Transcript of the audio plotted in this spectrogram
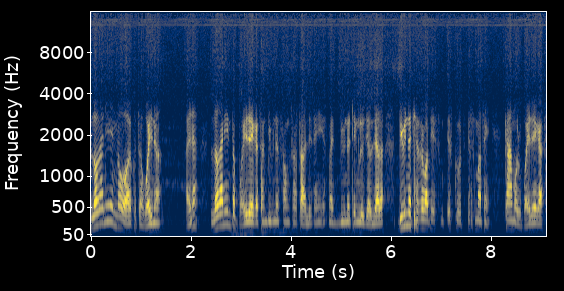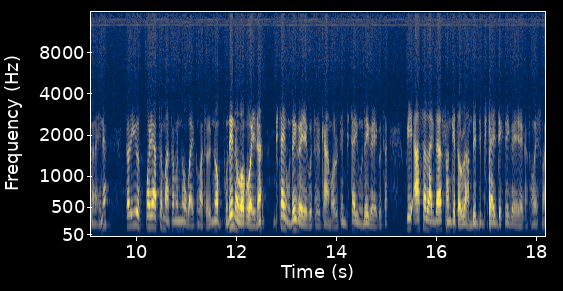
लगानी नै नभएको छ होइन होइन? लगानी त भइरहेका छन् विभिन्न सङ्घ संस्थाहरूले चाहिँ यसमा विभिन्न टेक्नोलोजीहरू ल्याएर विभिन्न क्षेत्रबाट यस यसको यसमा चाहिँ कामहरू भइरहेका छन् होइन? तर यो पर्याप्त मात्रामा नभएको मात्र। न हुँदै नभएको होइन। बिस्तारै हुँदै गएको छ यो कामहरू चाहिँ बिस्तारै हुँदै गएको छ। केही आशा लाग्दा सङ्केतहरू हामीले बिस्तारै देख्दै गइरहेका छौँ यसमा।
